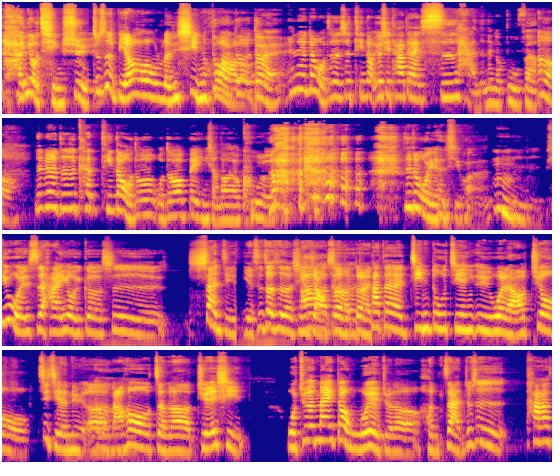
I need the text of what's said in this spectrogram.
很有情绪，就是比较人性化了。对对对，因为那段我真的是听到，尤其他在嘶喊的那个部分，嗯，那边真是看听到我都我都要被影响到要哭了。那段我也很喜欢，嗯 P 五 S 还有一个是善吉，也是这次的新角色。啊对对对他在京都监狱为了要救自己的女儿，嗯然后整个觉醒。我觉得那一段我也觉得很赞，就是他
